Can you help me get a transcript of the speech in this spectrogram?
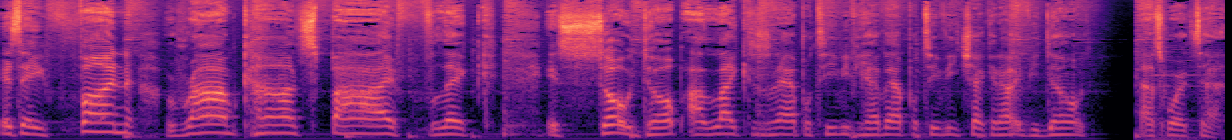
is a fun rom com spy flick. It's so dope. I like it on Apple TV. If you have Apple TV, check it out. If you don't, that's where it's at.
